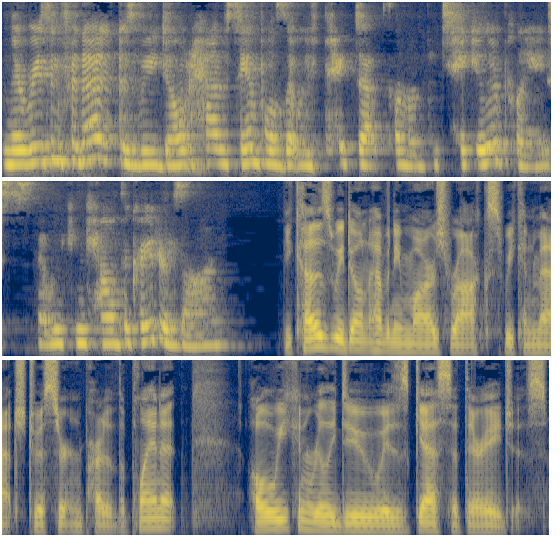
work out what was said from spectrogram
And the reason for that is we don't have samples that we've picked up from a particular place that we can count the craters on. Because we don't have any Mars rocks we can match to a certain part of the planet, all we can really do is guess at their ages.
